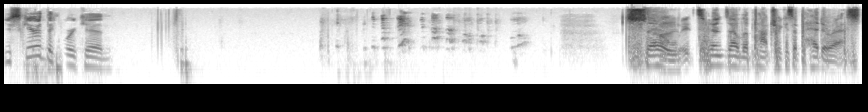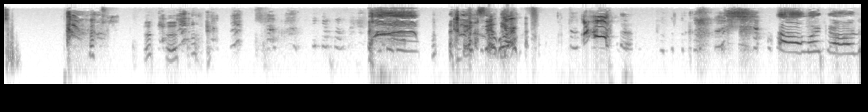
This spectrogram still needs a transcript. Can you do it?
You scared the poor kid. So it turns out that Patrick is a pederast. Makes it worse. Oh my god!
